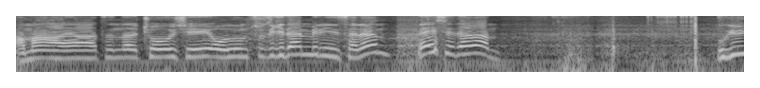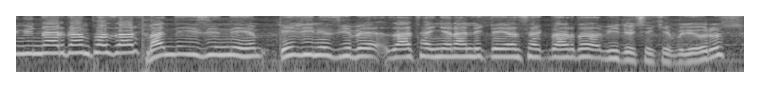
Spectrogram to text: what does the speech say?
ama hayatında çoğu şeyi olumsuz giden bir insanım. Neyse devam. Bugün günlerden pazar. Ben de izinliyim. Bildiğiniz gibi zaten genellikle yasaklarda video çekebiliyoruz.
